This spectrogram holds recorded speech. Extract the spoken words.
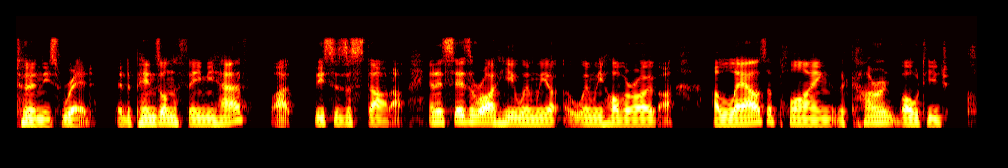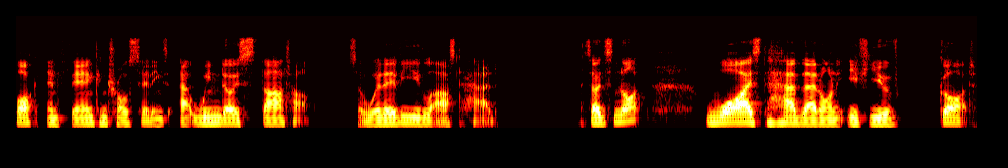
turn this red. It depends on the theme you have, but this is a startup. And it says right here when we when we hover over, allows applying the current voltage, clock, and fan control settings at Windows startup. So, whatever you last had. So, it's not wise to have that on if you've got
